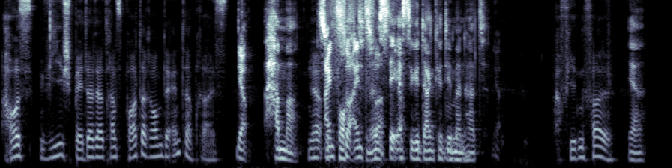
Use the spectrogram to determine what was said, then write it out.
aus wie später der Transporterraum der Enterprise. Ja. Hammer. Ja. Eins zu eins. Ne? Das ist der erste ja. Gedanke, den man hat. Ja. Auf jeden Fall. Ja.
